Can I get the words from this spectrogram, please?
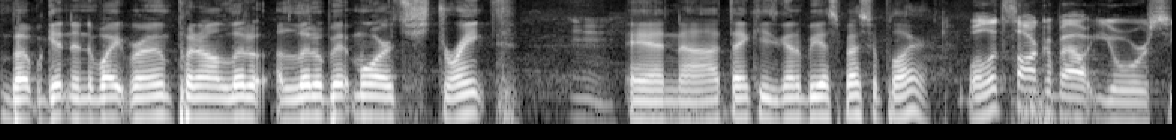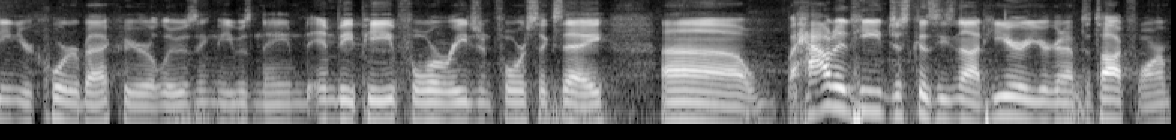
but we're getting in the weight room, putting on a little a little bit more strength, and uh, I think he's going to be a special player. Well, let's talk about your senior quarterback who you're losing. He was named MVP for Region 4 6A. Uh, how did he, just because he's not here, you're going to have to talk for him,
